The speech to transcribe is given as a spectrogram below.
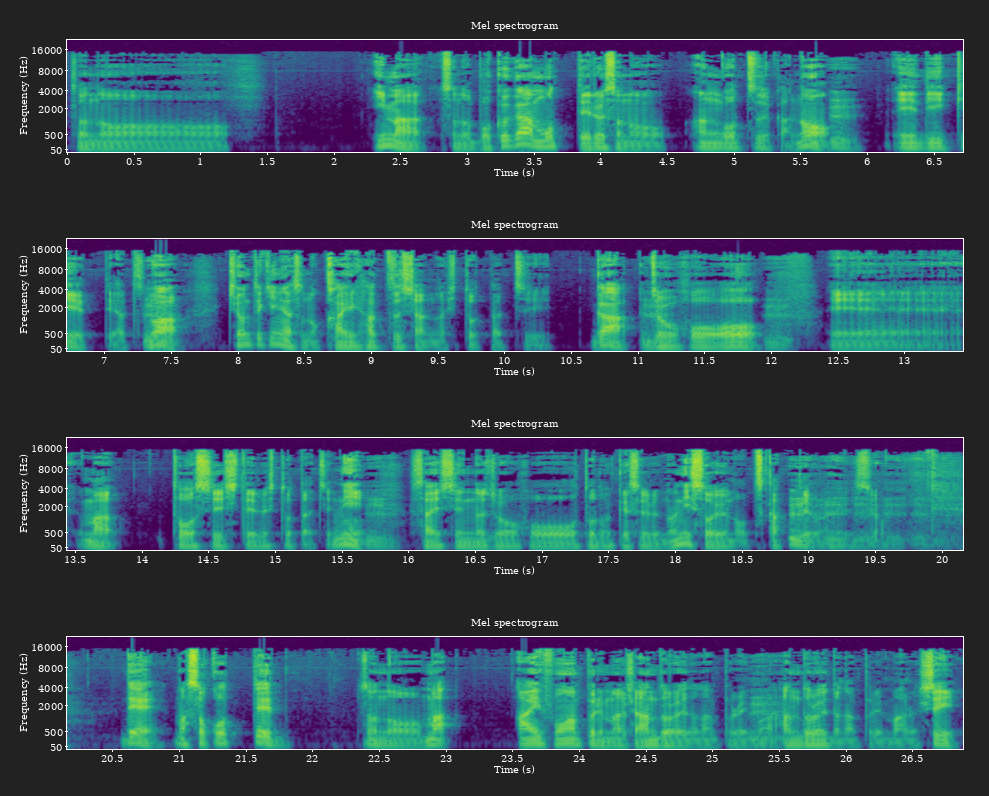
その、今、その僕が持ってるその暗号通貨の ADK ってやつは、基本的にはその開発者の人たちが情報を、ええまあ、投資してる人たちに最新の情報をお届けするのにそういうのを使ってるわけですよ。で、まあそこって、その、まあ iPhone アプリもあるし、Android のアプリも、Android のアプリもあるし、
